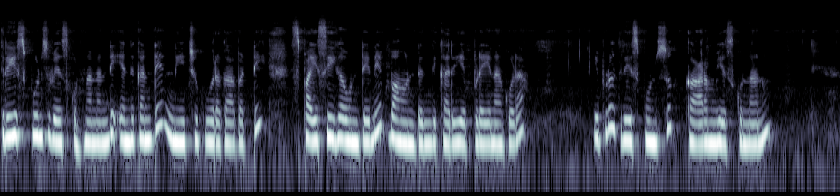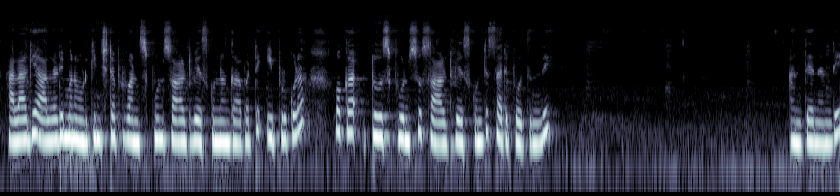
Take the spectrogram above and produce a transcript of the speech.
త్రీ స్పూన్స్ వేసుకుంటున్నానండి. ఎందుకంటే నీచు కూర కాబట్టి స్పైసీగా ఉంటేనే బాగుంటుంది కర్రీ ఎప్పుడైనా కూడా. ఇప్పుడు త్రీ స్పూన్స్ కారం వేసుకున్నాను. అలాగే ఆల్రెడీ మనం ఉడికించేటప్పుడు వన్ స్పూన్ సాల్ట్ వేసుకున్నాం కాబట్టి ఇప్పుడు కూడా ఒక టూ స్పూన్స్ సాల్ట్ వేసుకుంటే సరిపోతుంది. అంతేనండి.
